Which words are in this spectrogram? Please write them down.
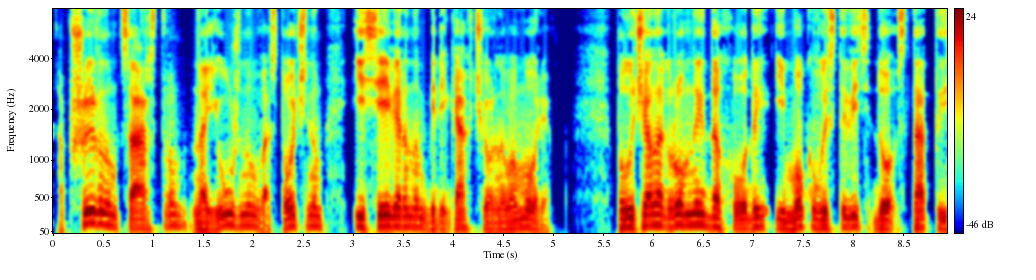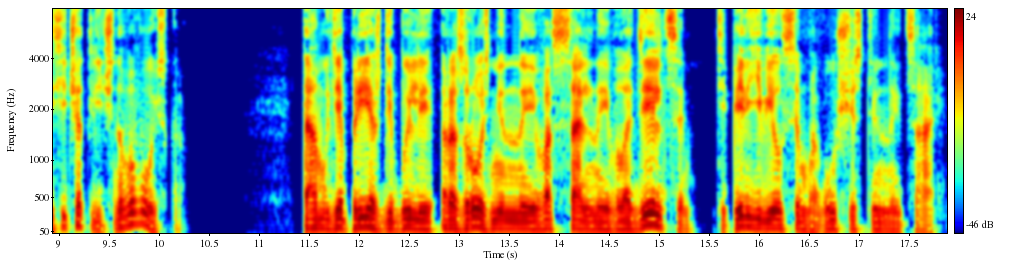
обширным царством на южном, восточном и северном берегах Черного моря, получал огромные доходы и мог выставить до ста тысяч отличного войска. Там, где прежде были разрозненные вассальные владельцы, теперь явился могущественный царь.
